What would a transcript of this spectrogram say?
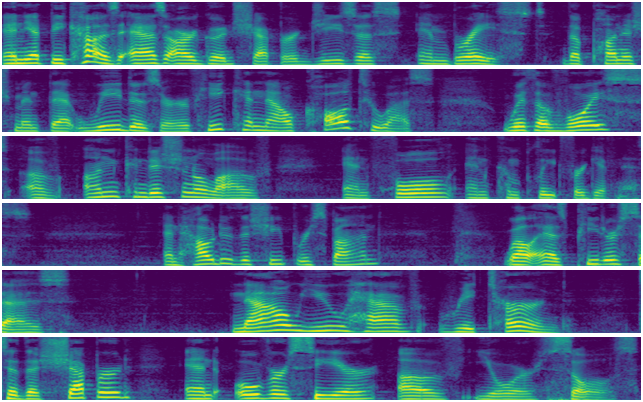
And yet, because as our good shepherd, Jesus embraced the punishment that we deserve, he can now call to us with a voice of unconditional love and full and complete forgiveness. And how do the sheep respond? Well, as Peter says, now you have returned to the shepherd and overseer of your souls.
